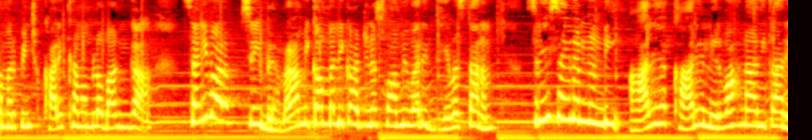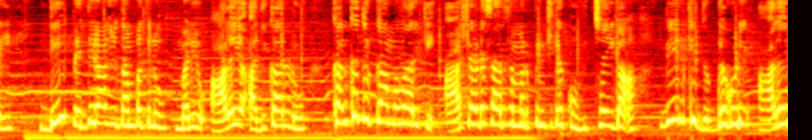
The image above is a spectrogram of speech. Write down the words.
సమర్పించు కార్యక్రమంలో భాగంగా శనివారం శ్రీ భ్రమరాంబికా మల్లికార్జున స్వామి వారి దేవస్థానం శ్రీశైలం నుండి ఆలయ కార్యనిర్వహణాధికారి డి పెద్దిరాజు దంపతులు మరియు ఆలయ అధికారులు కనకదుర్గ అమ్మవారికి ఆషాఢసారి సమర్పించుటకు విచ్చయిగా వీరికి దుర్గగుడి ఆలయ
